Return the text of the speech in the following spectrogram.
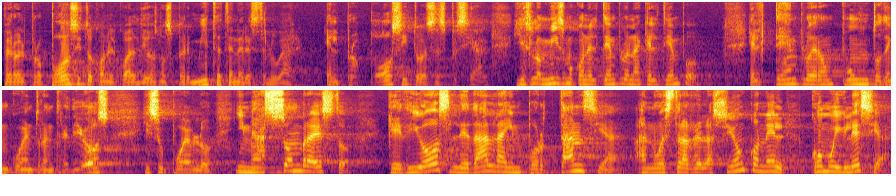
Pero el propósito con el cual Dios nos permite tener este lugar, el propósito es especial. Y es lo mismo con el templo en aquel tiempo. El templo era un punto de encuentro entre Dios y su pueblo. Y me asombra esto, que Dios le da la importancia a nuestra relación con Él como iglesia.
